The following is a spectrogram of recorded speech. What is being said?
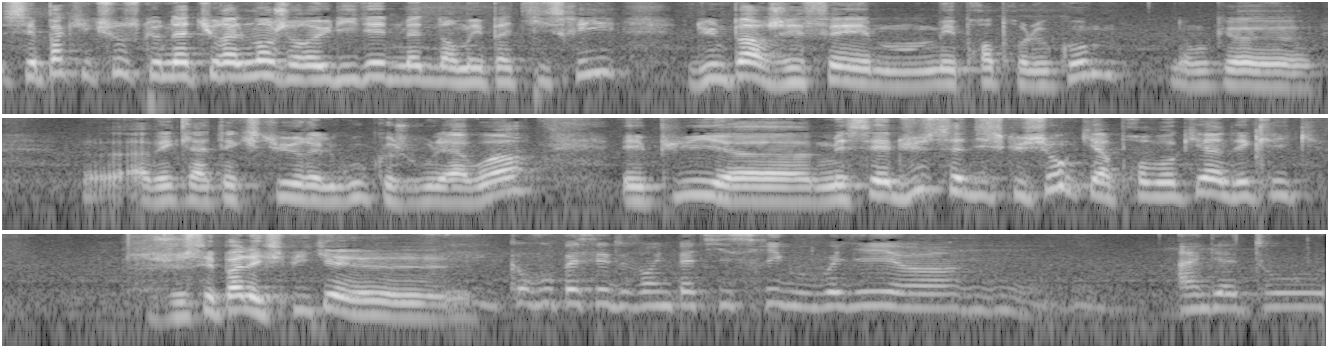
c'est pas quelque chose que naturellement j'aurais eu l'idée de mettre dans mes pâtisseries. D'une part, j'ai fait mes propres loukoum, donc euh, euh, avec la texture et le goût que je voulais avoir. Et puis, euh, mais c'est juste cette discussion qui a provoqué un déclic. Je sais pas l'expliquer. euh, Quand vous passez devant une pâtisserie, que vous voyez euh, un gâteau,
